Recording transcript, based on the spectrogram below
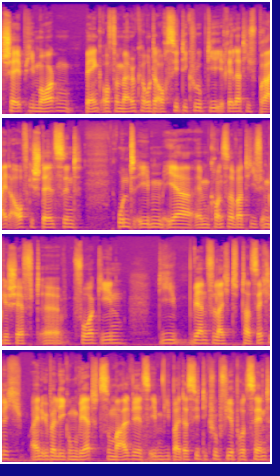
JP Morgan, Bank of America oder auch Citigroup, die relativ breit aufgestellt sind und eben eher ähm, konservativ im Geschäft äh, vorgehen, die wären vielleicht tatsächlich eine Überlegung wert, zumal wir jetzt eben wie bei der Citigroup 4%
